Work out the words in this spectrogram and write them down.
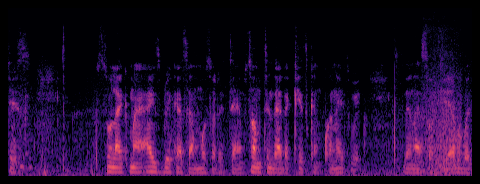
Just So, like my icebreakers are most of the time something that the kids can connect with. Then I said, okay, everybody,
